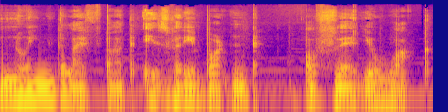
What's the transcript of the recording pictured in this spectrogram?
Knowing the life path is very important of where you walk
